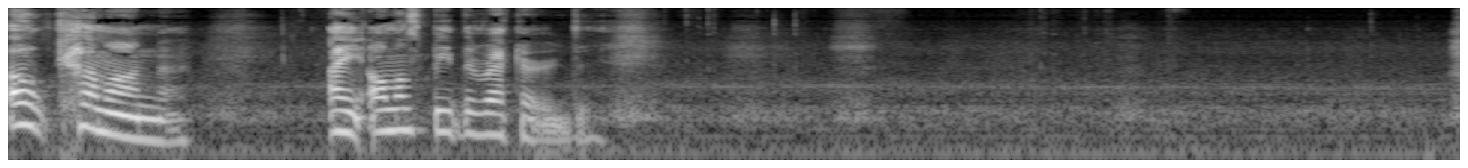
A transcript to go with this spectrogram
Oh, come on. I almost beat the record.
